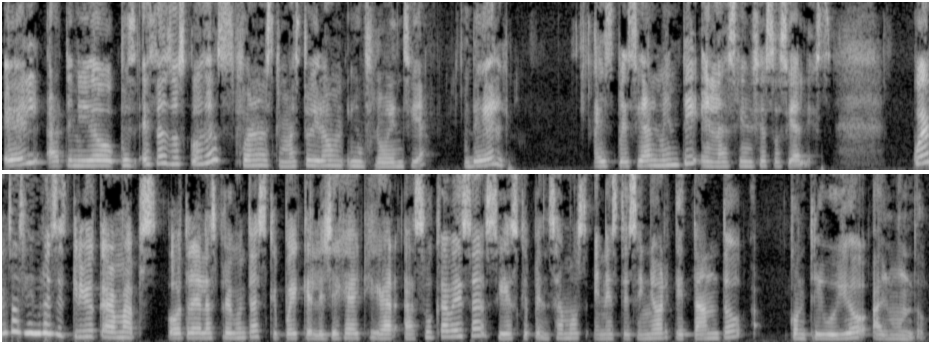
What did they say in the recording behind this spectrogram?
Él ha tenido, pues estas dos cosas fueron las que más tuvieron influencia de él, especialmente en las ciencias sociales. ¿Cuántos libros escribió Karl Marx? Otra de las preguntas que puede que les llegue a llegar a su cabeza si es que pensamos en este señor que tanto contribuyó al mundo.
